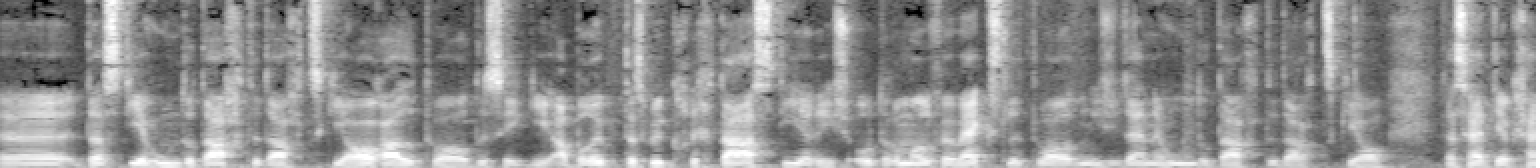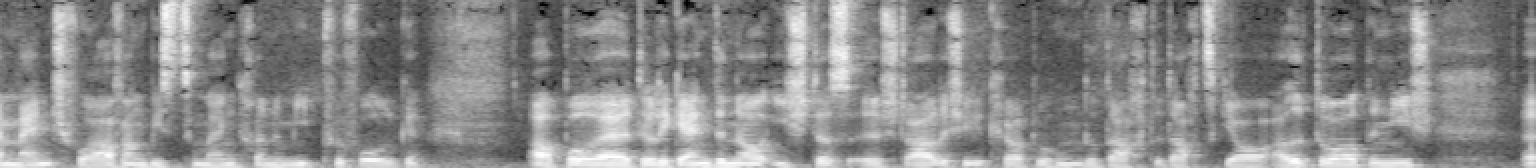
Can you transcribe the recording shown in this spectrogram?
äh, dass die 188 Jahre alt worden sind. Aber ob das wirklich das Tier ist oder mal verwechselt worden ist in diesen 188 Jahren, das hat ja kein Mensch von Anfang bis zum Ende können mitverfolgen aber äh, der Legende nach ist das äh, Strahlenschildkröte, die 188 Jahre alt worden ist. Äh,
